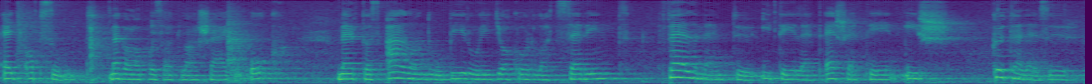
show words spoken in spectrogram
egy abszolút megalapozatlansági ok, mert az állandó bírói gyakorlat szerint felmentő ítélet esetén is kötelező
